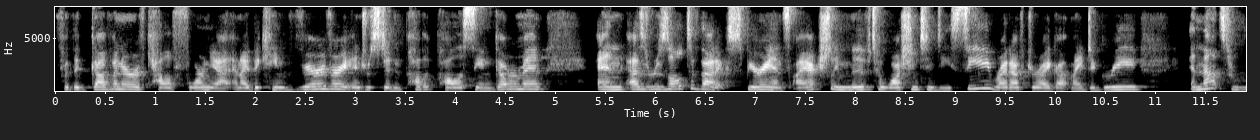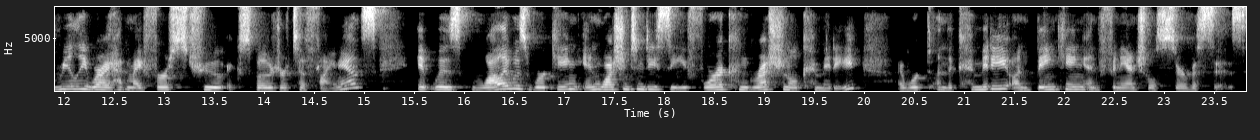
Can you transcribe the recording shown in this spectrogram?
for the governor of California, and I became very, very interested in public policy and government. And as a result of that experience, I actually moved to Washington, D.C. right after I got my degree. And that's really where I had my first true exposure to finance. It was while I was working in Washington, D.C. for a congressional committee I worked on the Committee on Banking and Financial Services.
